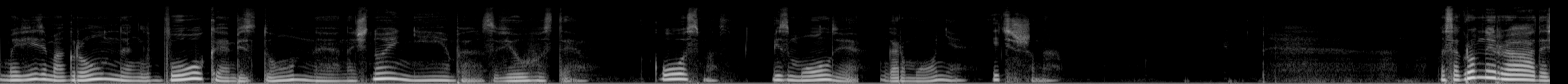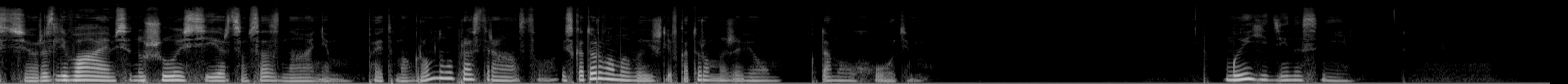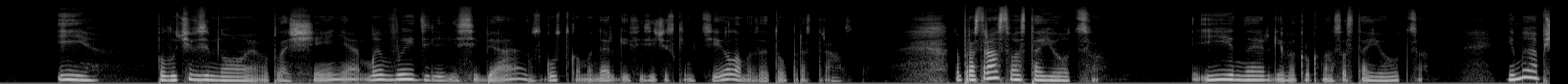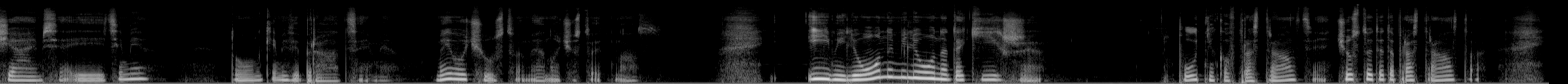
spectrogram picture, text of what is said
Мы видим огромное, глубокое, бездонное ночное небо, звезды, космос, безмолвие, гармония и тишина. Мы с огромной радостью разливаемся душой, сердцем, сознанием по этому огромному пространству, из которого мы вышли, в котором мы живем, куда мы уходим. Мы едины с Ним. И, получив земное воплощение, мы выделили себя с густком энергии физическим телом из этого пространства. Но пространство остается, и энергия вокруг нас остается. И мы общаемся этими тонкими вибрациями. Мы его чувствуем, и оно чувствует нас. И миллионы-миллионы таких же путников в пространстве чувствуют это пространство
